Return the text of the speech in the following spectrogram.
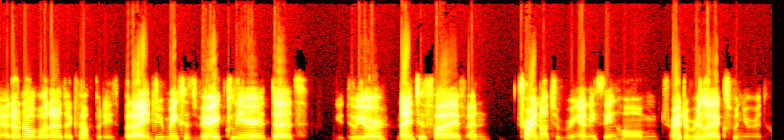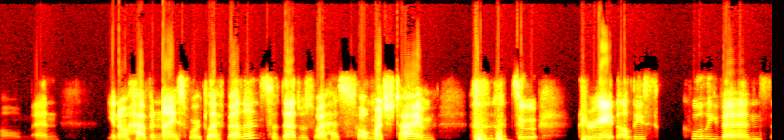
I don't know about other companies, but ING makes it very clear that you do your nine to five and try not to bring anything home try to relax when you're at home and you know have a nice work life balance. So that was why i had so much time to create all these cool events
